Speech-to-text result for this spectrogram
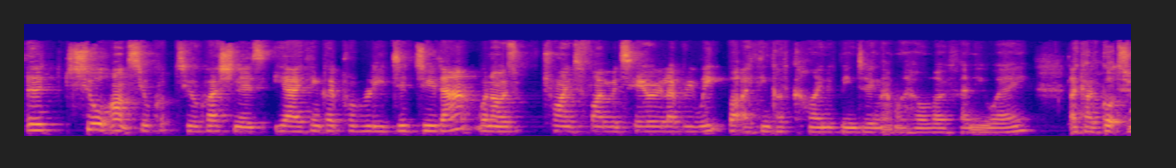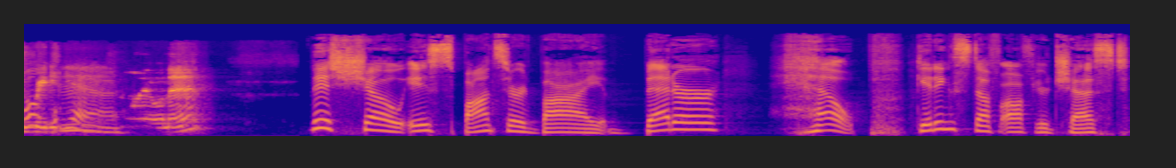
the short answer to your question is yeah, I think I probably did do that when I was trying to find material every week, but I think I've kind of been doing that my whole life anyway. Like I've got to Well, really yeah. rely on it. This show is sponsored by Better Help. Getting stuff off your chest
